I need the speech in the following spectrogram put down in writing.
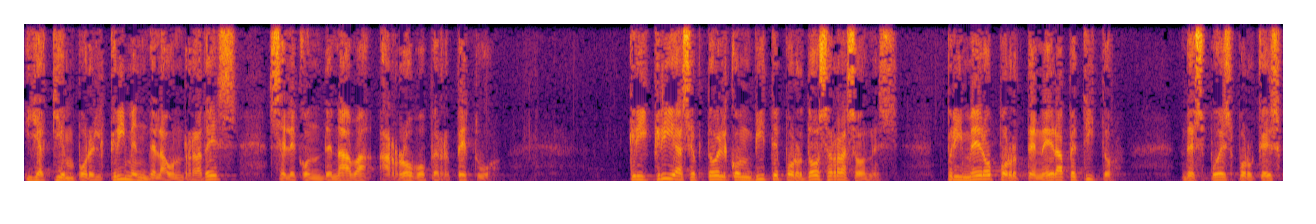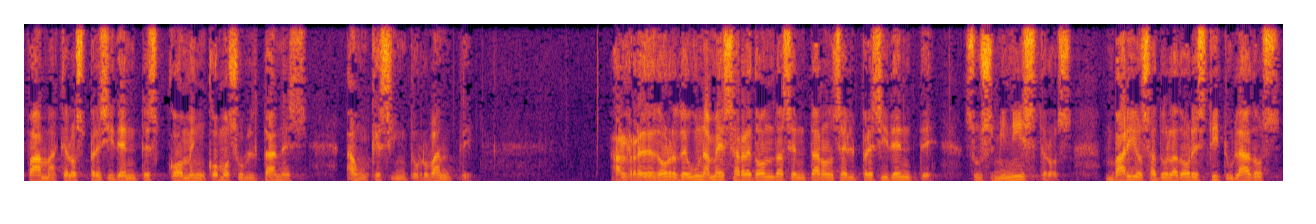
y a quien por el crimen de la honradez se le condenaba a robo perpetuo. Cricri aceptó el convite por dos razones. Primero, por tener apetito. Después, porque es fama que los presidentes comen como sultanes, aunque sin turbante. Alrededor de una mesa redonda sentáronse el presidente, sus ministros, varios aduladores titulados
